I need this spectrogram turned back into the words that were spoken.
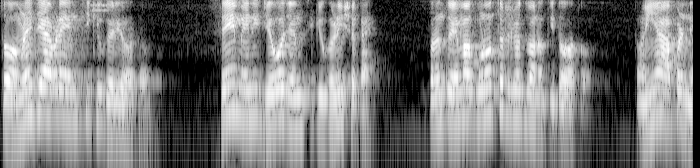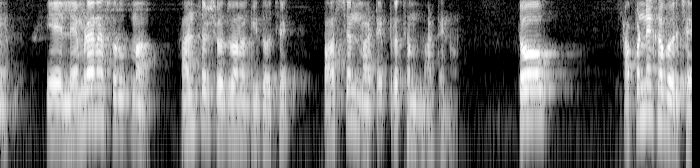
તો હમણાં જે આપણે એમસીક્યુ કર્યો હતો સેમ એની જેવો જ એમસીક્યુ ગણી શકાય. પરંતુ એમાં ગુણોત્તર શોધવાનો કીધો હતો. તો અહીંયા આપણને એ લેમડાના સ્વરૂપમાં આન્સર શોધવાનો કીધો છે પાસ્ચન માટે પ્રથમ માટેનો. તો આપણને ખબર છે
